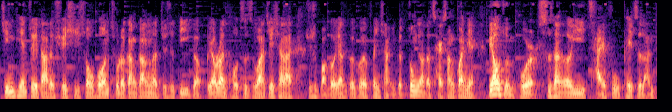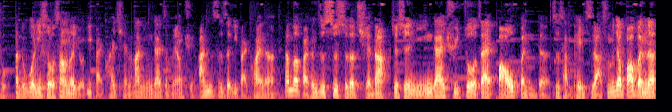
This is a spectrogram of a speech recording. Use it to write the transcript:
今天最大的学习收获呢，除了刚刚呢，就是第一个不要乱投资之外，接下来就是宝哥要跟各位分享一个重要的财商观念：标准普尔四三二一。财富配置蓝图。那如果你手上呢有一百块钱，那你应该怎么样去安置这一百块呢？那么百分之四十的钱啊，就是你应该去做在保本的资产配置啊。什么叫保本呢？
